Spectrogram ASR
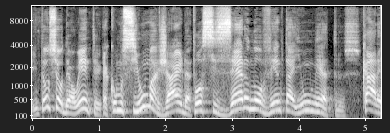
Então se eu der o Enter, é como se uma jarda fosse 0,91 metros. Cara,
